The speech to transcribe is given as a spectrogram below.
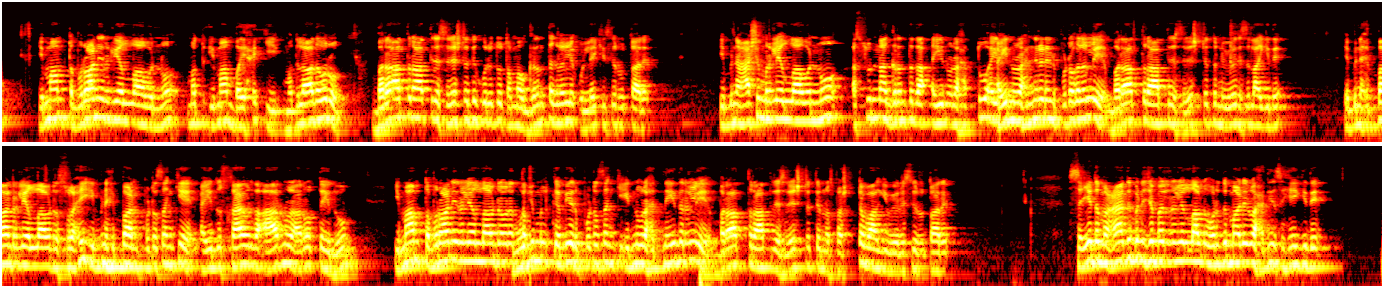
ಇಮಾಮ್ ತಬುರಾನಿ ರಲಿ ಅಲ್ಲಾವನ್ನು ಮತ್ತು ಇಮಾಮ್ ಬೈಹಕಿ ಮೊದಲಾದವರು ಬರಾತ್ ರಾತ್ರಿಯ ಶ್ರೇಷ್ಠತೆ ಕುರಿತು ತಮ್ಮ ಗ್ರಂಥಗಳಲ್ಲಿ ಉಲ್ಲೇಖಿಸಿರುತ್ತಾರೆ. ಇಬ್ಬನ ಆಶಿಮ್ ರಲಿ ಅಲ್ಲಾವನ್ನು ಅಸುನ್ನ ಗ್ರಂಥದ ಐನೂರ ಹತ್ತು, ಐನೂರ ಹನ್ನೆರಡನೇ ಪುಟಗಳಲ್ಲಿ ಬರಾತ್ ರಾತ್ರಿಯ ಶ್ರೇಷ್ಠತೆಯನ್ನು ವಿವರಿಸಲಾಗಿದೆ. ಇಬ್ನ್ ಹಿಬ್ಬಾನ್ ರಲಿ ಅಲ್ಲಾವರ ಸ್ವಹಿ ಇಬ್ನ ಹಿಬ್ಬಾನ್ ಪುಟ ಸಂಖ್ಯೆ ಐದು ಸಾವಿರದ ಆರುನೂರ ಅರವತ್ತೈದು. ಇಮಾಮ್ ತಬರಾನಿ ರಲಿ ಮುಜಿಮುಲ್ ಕಬೀರ್ ಪುಟ ಸಂಖ್ಯೆ ಇನ್ನೂರ ಹದಿನೈದರಲ್ಲಿ ಬರಾತ್ ರಾತ್ರಿಯ ಶ್ರೇಷ್ಠತೆಯನ್ನು ಸ್ಪಷ್ಟವಾಗಿ ವಿವರಿಸಿರುತ್ತಾರೆ. ಸೈಯದ್ ಮಹಾದಿಬಿನ್ ಜಬಲ್ ರಲಿ ಅಲ್ಲಾವನ್ನು ವರದಿ ಮಾಡಿರುವ ಹದೀಸ್ ಹೇಗಿದೆ.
